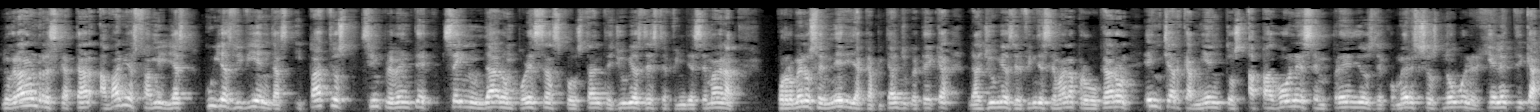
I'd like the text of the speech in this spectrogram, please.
lograron rescatar a varias familias cuyas viviendas y patios simplemente se inundaron por esas constantes lluvias de este fin de semana. Por lo menos en Mérida, capital yucateca, las lluvias del fin de semana provocaron encharcamientos, apagones en predios de comercios, no hubo energía eléctrica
